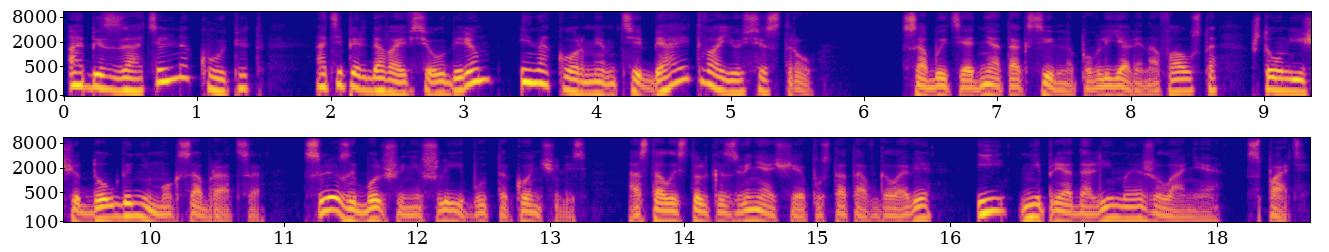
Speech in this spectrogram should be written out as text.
Обязательно купит. А теперь давай все уберем и накормим тебя и твою сестру». События дня так сильно повлияли на Фауста, что он еще долго не мог собраться. Слезы больше не шли и будто кончились. Осталась только звенящая пустота в голове и непреодолимое желание спать.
